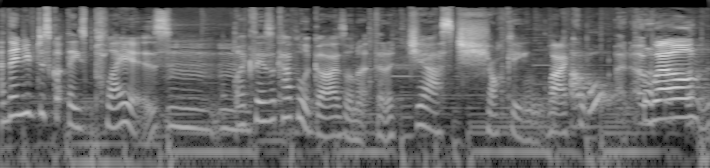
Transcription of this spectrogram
and then you've just got these players. Mm, Like there's a couple of guys on it that are just shocking. Like, couple? uh, well,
